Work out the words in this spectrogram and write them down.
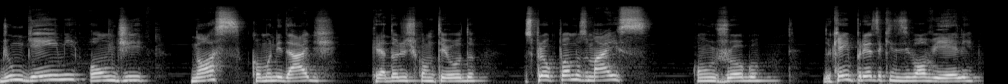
de um game onde nós, comunidade, criadores de conteúdo, nos preocupamos mais com o jogo do que a empresa que desenvolve ele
